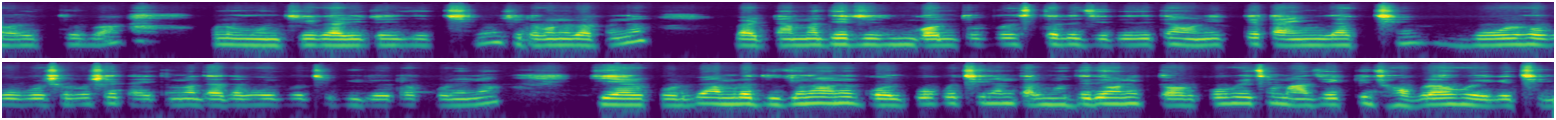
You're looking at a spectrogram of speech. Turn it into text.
হয়তো বা কোনো মন্ত্রীর গাড়িটাই যাচ্ছিল, সেটা কোনো ব্যাপার না। বাট আমাদের গন্তব্যস্থলে যেতে যেতে অনেকটা টাইম লাগছে। বোর হব বসে বসে, তাই তোমার দাদাভাই বলছে ভিডিওটা করে নাও, কি আর করবে? আমরা দুজনে অনেক গল্প করছিলাম, তার মধ্যে দিয়ে অনেক তর্ক হয়েছে, মাঝে একটু ঝগড়াও হয়ে গেছিল,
